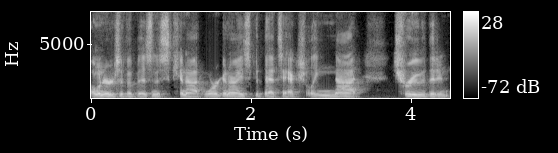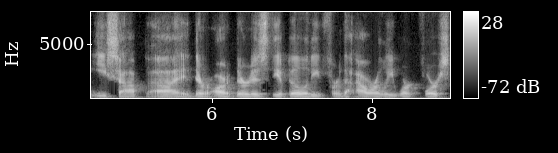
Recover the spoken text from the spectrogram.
owners of a business cannot organize, but that's actually not true. That an ESOP, uh, there are there is the ability for the hourly workforce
